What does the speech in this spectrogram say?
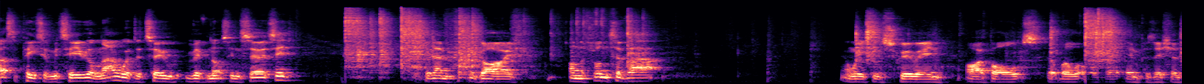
That's a piece of material now with the two riv nuts inserted. You can then put the guide on the front of that and we can screw in our bolts that will hold it in position.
